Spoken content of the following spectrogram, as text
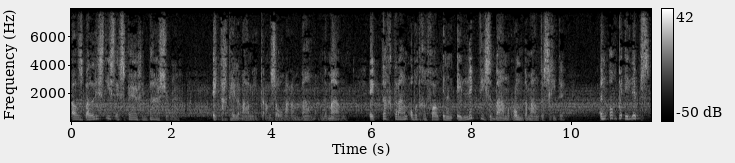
als ballistisch expert verbaas je me. Ik dacht helemaal niet aan zomaar een baan om de maan. Ik dacht eraan op het geval in een elliptische baan rond de maan te schieten. Een open ellips.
